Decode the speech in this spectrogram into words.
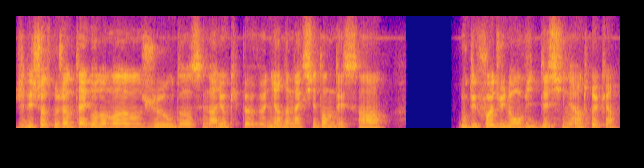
j'ai des choses que j'intègre dans un jeu ou dans un scénario qui peuvent venir d'un accident de dessin ou des fois d'une envie de dessiner un truc. Hein.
